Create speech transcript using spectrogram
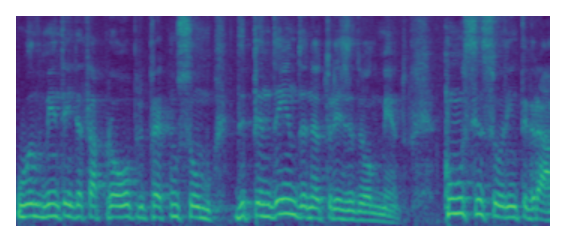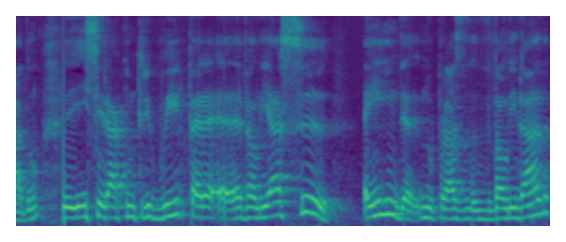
o alimento ainda está próprio para consumo, dependendo da natureza do alimento. Com o sensor integrado, isso irá contribuir para avaliar se ainda no prazo de validade,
